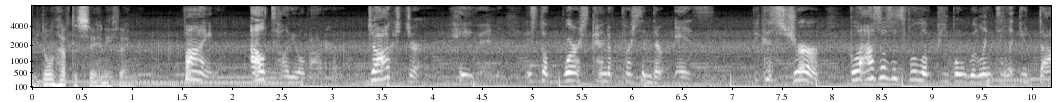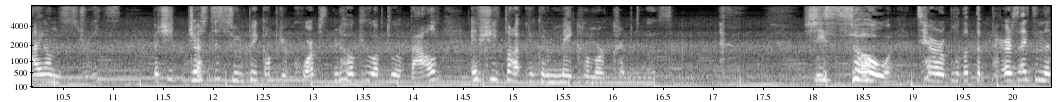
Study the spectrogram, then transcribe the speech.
You don't have to say anything. Fine, I'll tell you about her. Dr. Haven is the worst kind of person there is. Because sure, Glasshouse is full of people willing to let you die on the streets, but she'd just as soon pick up your corpse and hook you up to a valve if she thought you could make her more cryptos. She's so terrible that the parasites in the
